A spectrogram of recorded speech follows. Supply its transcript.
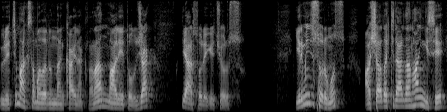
üretim aksamalarından kaynaklanan maliyet olacak. Diğer soruya geçiyoruz. 20. sorumuz aşağıdakilerden hangisi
